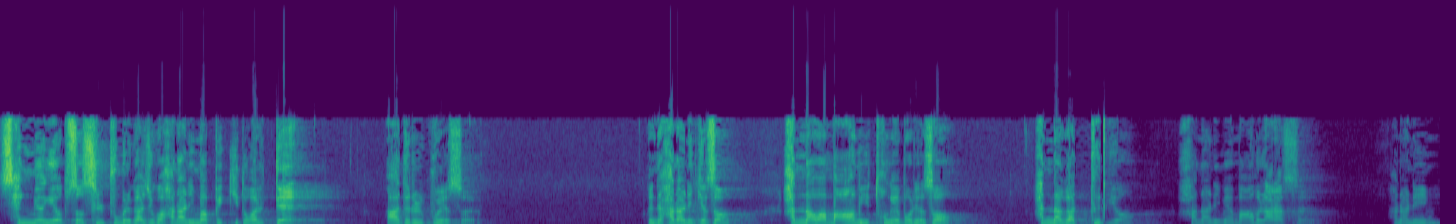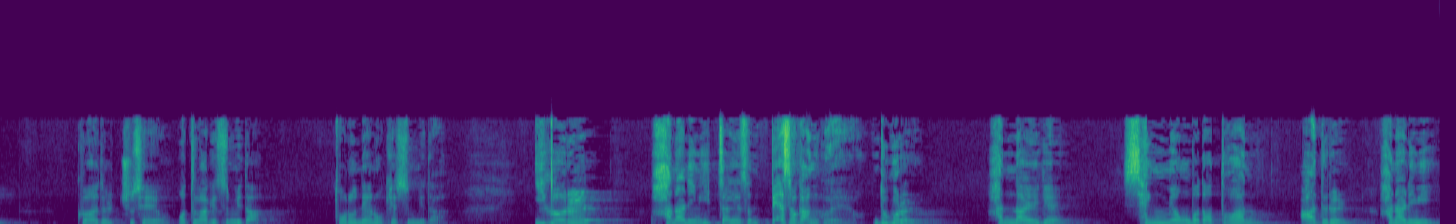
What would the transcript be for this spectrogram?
생명이 없어 슬픔을 가지고 하나님 앞에 기도할 때 아들을 구했어요. 그런데 하나님께서 한나와 마음이 통해버려서 한나가 드디어 하나님의 마음을 알았어요. 하나님, 그 아들 주세요. 어떻게 하겠습니다? 도로 내놓겠습니다. 이거를 하나님 입장에선 뺏어간 거예요. 누구를? 한나에게 생명보다 더한 아들을 하나님이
